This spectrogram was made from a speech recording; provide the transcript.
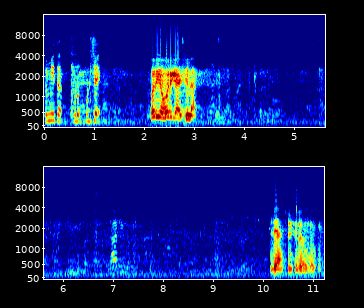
तुम्ही पुढचे वर घ्या वर घ्या आजीला. लिहा सुशीलाबाई लोखंडे.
